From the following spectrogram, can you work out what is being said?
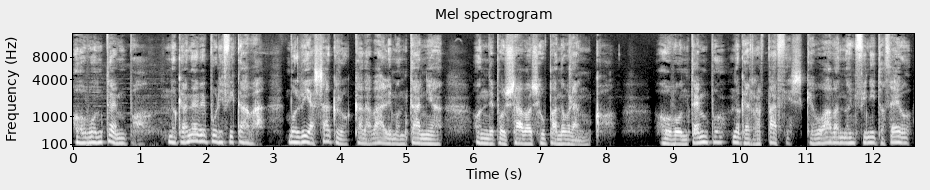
Houve un tempo no que a neve purificaba, volvía sacro cada vale e montaña onde pousaba o seu pano branco. Houbo un tempo no que rapaces que voaban no infinito ceo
